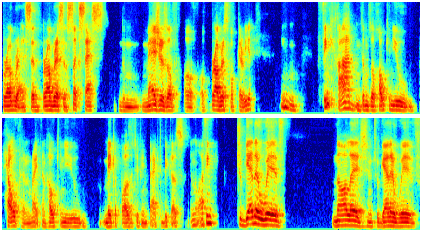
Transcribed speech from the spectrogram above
progress and progress and success, the measures of, of, of progress for career. Think hard in terms of how can you help and right and how can you make a positive impact because you know I think together with knowledge and together with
